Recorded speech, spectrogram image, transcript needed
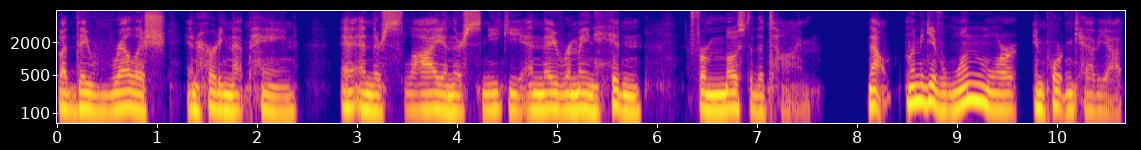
but they relish in hurting that pain and, they're sly and they're sneaky and they remain hidden for most of the time. Now, let me give one more important caveat.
